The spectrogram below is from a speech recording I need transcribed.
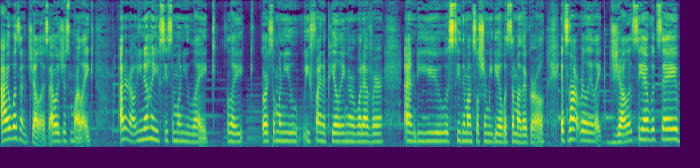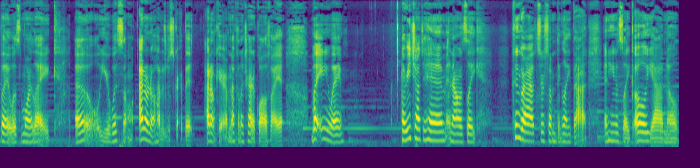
I wasn't jealous. I was just more like, I don't know. You know how you see someone you like, like, or someone you you find appealing or whatever, and you see them on social media with some other girl. It's not really like jealousy, I would say, but it was more like, oh, you're with some. I don't know how to describe it. I don't care. I'm not gonna try to qualify it. But anyway, I reached out to him and I was like, congrats or something like that. And he was like, oh yeah, no,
